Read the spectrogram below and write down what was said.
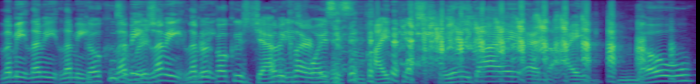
let me let me let me goku's let me let me let me goku's japanese clarify. voice is some high-pitched squealy guy and i know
